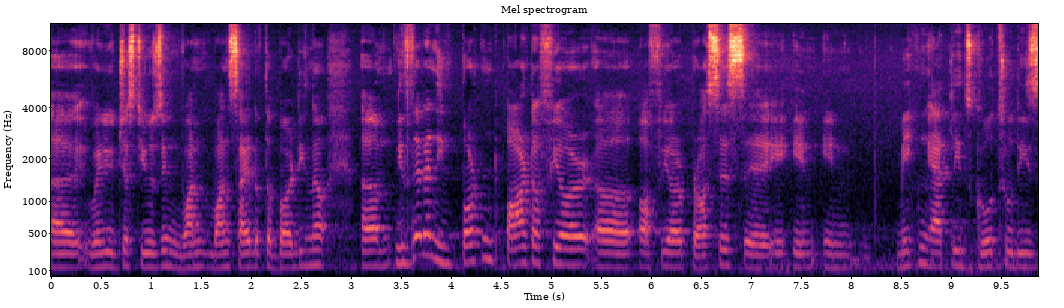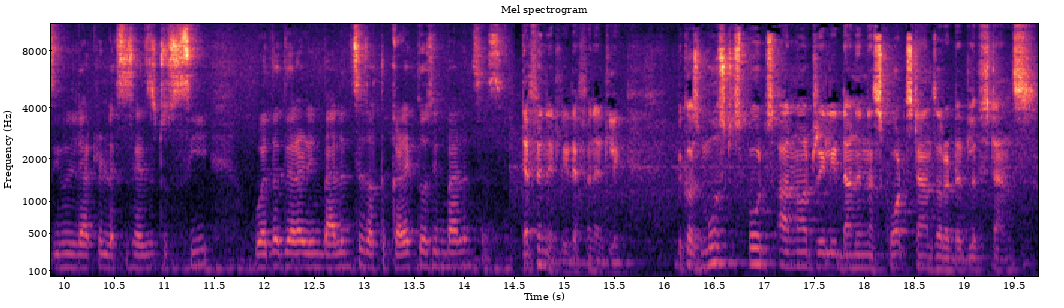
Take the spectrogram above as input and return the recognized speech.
Uh, when you're just using one one side of the body. Now, um, is there an important part of your uh, of your process uh, in in making athletes go through these unilateral exercises to see whether there are imbalances or to correct those imbalances? Definitely, definitely. Because most sports are not really done in a squat stance or a deadlift stance.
